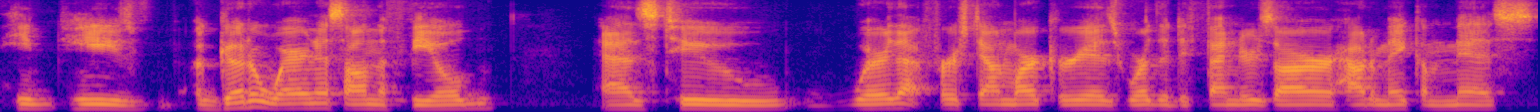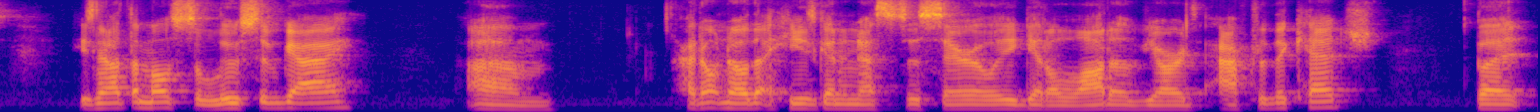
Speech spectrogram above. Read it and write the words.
he he's a good awareness on the field as to where that first down marker is, where the defenders are, how to make them miss. He's not the most elusive guy. Um, I don't know that he's going to necessarily get a lot of yards after the catch, but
